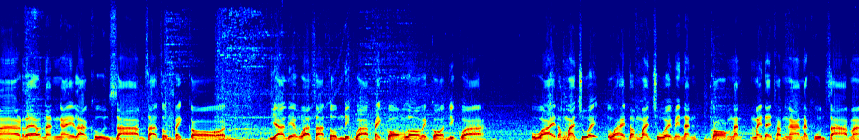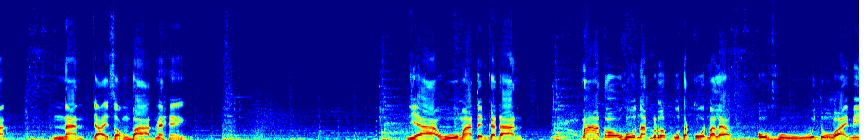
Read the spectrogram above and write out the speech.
มาแล้วนั่นไงล่ะคูณ 3 สะสมไปก่อน อย่าเรียกว่าสะสมดีกว่า ไปกองรอไว้ก่อนดีกว่าวายต้องมาช่วยวายต้องมาช่วยไม่นั้นกองนั้นไม่ได้ทำงานนะคูณ3อะนั่นจ่าย 2 บาทแม่ง อย่าโอ้โหมาเต็มกระดาน มาต่อโอ้โหนักรบกูตะโกนมาแล้ว โอ้โหตัววายไม่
